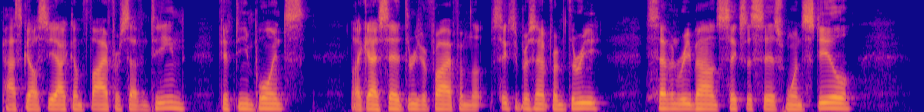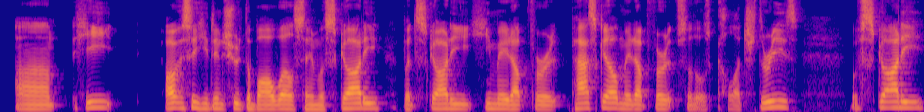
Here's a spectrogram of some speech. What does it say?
Pascal Siakam five for 17, 15 points. Like I said, three for five from the 60% from three seven rebounds, six assists, one steal. Um, he obviously he didn't shoot the ball well. Same with Scottie, but Scottie he made up for it. Pascal made up for it. So those clutch threes with Scottie,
